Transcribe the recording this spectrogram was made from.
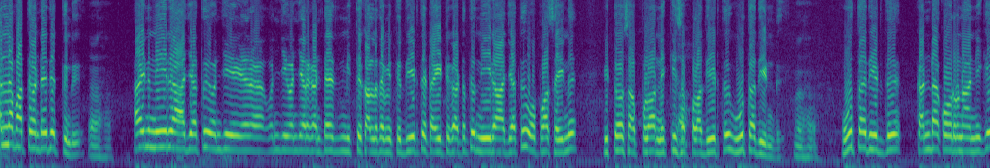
ಎಲ್ಲ ಪತ್ತು ಗಂಟೆ ಎತ್ತಿಂಡು ಅಯ್ಯ ನೀರು ಆಜಾತ್ ಒಂಜಿ ಒಂಜಿ ಒಂಜರ ಗಂಟೆ ಮಿತ್ತು ಕಳ್ಳದ ಮಿತ್ತು ದೀರ್ತು ಟೈಟ್ ಕಟ್ಟತ್ ನೀರು ಆಜಾತ್ ಉಪವಾಸ ಐನ್ ಇಟ್ಟೋ ಸಪ್ಪಳ ನೆಕ್ಕಿ ಸಪ್ಪಳ ದೀರ್ತು ಊತ ದೀಂಡು. ಊತ ಕಂಡ ಕೋರು ನಾನಿಗೆ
